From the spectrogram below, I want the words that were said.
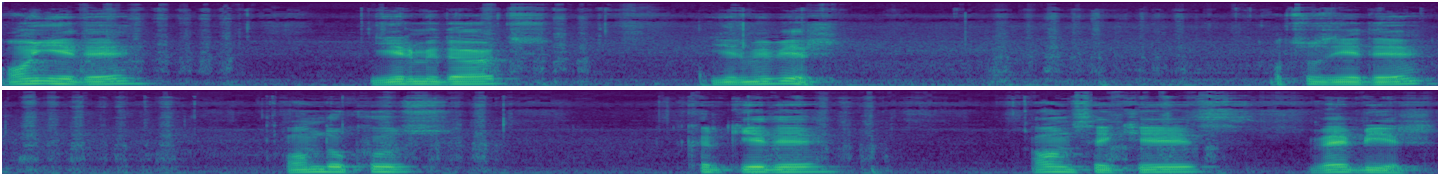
17, 24, 21, 37, 19, 47, 18 ve 1.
